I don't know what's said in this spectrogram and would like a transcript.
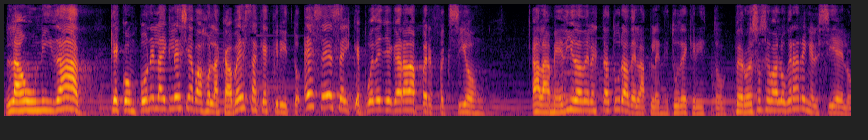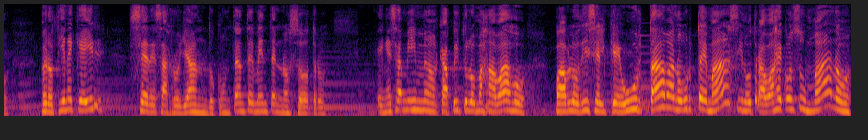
la unidad que compone la iglesia bajo la cabeza que es Cristo. Ese es el que puede llegar a la perfección, a la medida de la estatura de la plenitud de Cristo. Pero eso se va a lograr en el cielo, pero tiene que irse desarrollando constantemente en nosotros en ese mismo capítulo más abajo, Pablo dice, el que hurtaba no hurte más, sino trabaje con sus manos.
